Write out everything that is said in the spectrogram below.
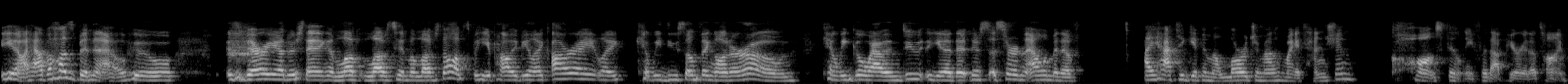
you know, I have a husband now who is very understanding and love, loves him and loves dogs, but he'd probably be like, all right, like, can we do something on our own? Can we go out and do, you know, there's a certain element of, I had to give him a large amount of my attention constantly for that period of time.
